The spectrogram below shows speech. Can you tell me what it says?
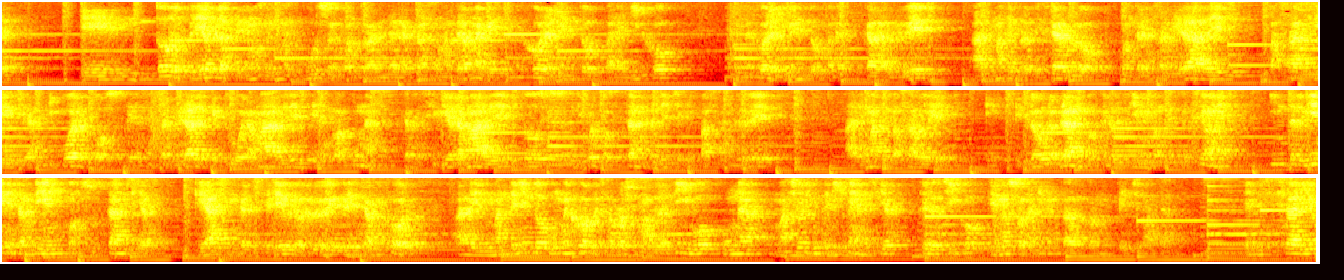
todos los pediatras tenemos el mismo discurso en cuanto a la lactancia materna, que es el mejor alimento para el hijo mejor alimento para cada bebé, además de protegerlo contra enfermedades, pasaje de anticuerpos de las enfermedades que tuvo la madre, de las vacunas que recibió la madre, todos esos anticuerpos están en la leche que pasa al bebé, además de pasarle este, glóbulos blancos que lo defienden contra infecciones, interviene también con sustancias que hacen que el cerebro del bebé crezca mejor, manteniendo un mejor desarrollo madurativo, una mayor inteligencia que los chicos que no son alimentados con pecho materno. Es necesario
